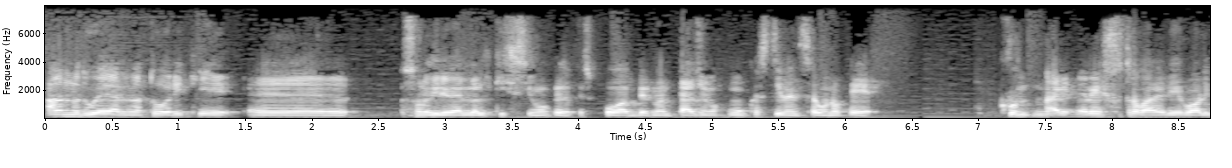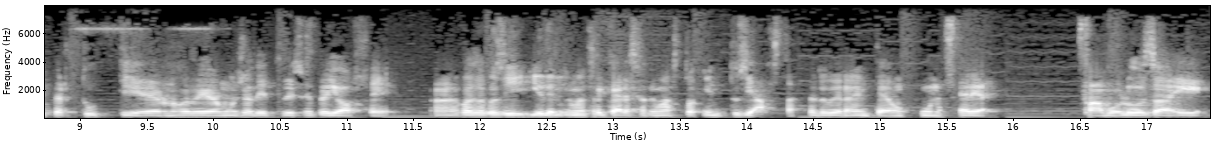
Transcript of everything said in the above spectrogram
Hanno due allenatori che eh, sono di livello altissimo, credo che Spo abbia il vantaggio, ma comunque Stevens è uno che con, riesce a trovare dei ruoli per tutti, era una cosa che avevamo già detto dei suoi playoff, e una cosa così, io delle prime tre gare sono rimasto entusiasta, credo veramente è una serie favolosa e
